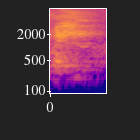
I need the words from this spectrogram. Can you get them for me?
great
